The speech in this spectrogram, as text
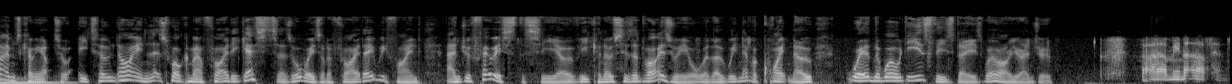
Time's coming up to 8.09. Let's welcome our Friday guests. As always on a Friday, we find Andrew Ferris, the CEO of Econosis Advisory, although we never quite know where in the world he is these days. Where are you, Andrew? I'm in Athens.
